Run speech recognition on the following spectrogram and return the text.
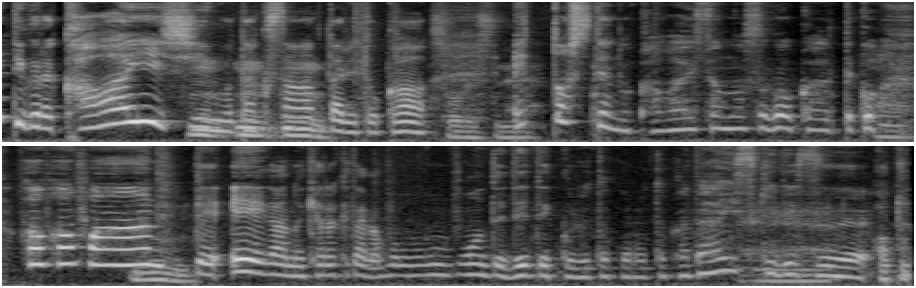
いっていうぐらい可愛いシーンもたくさんあったりとか。絵としての可愛さもすごくあってこう、はいファンファンファンって映画のキャラクターがポンポンポンって出てくるところとか大好きです。ねあと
